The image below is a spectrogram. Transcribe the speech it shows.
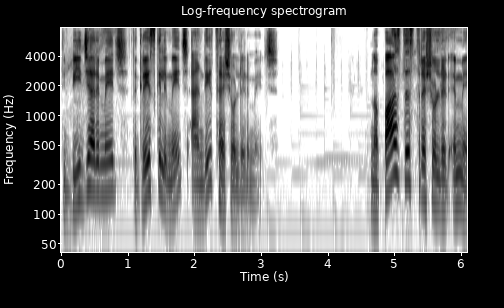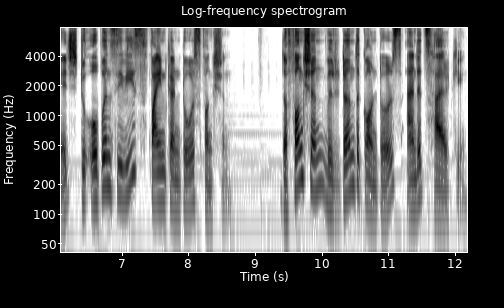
the BGR image, the grayscale image and the thresholded image. Now pass this thresholded image to OpenCV's find contours function. The function will return the contours and its hierarchy.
